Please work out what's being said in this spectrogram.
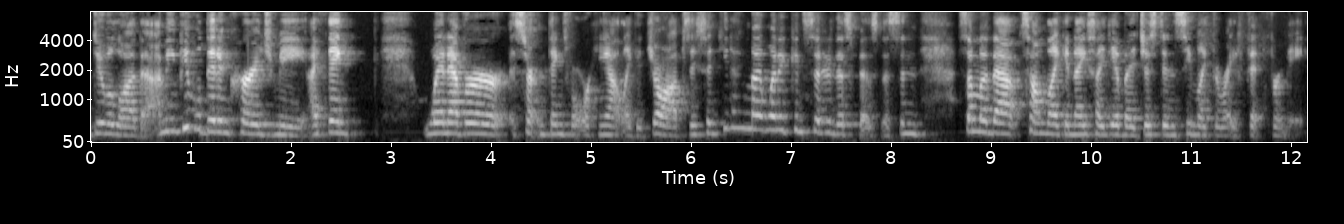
do a lot of that. I mean, people did encourage me. I think whenever certain things were working out, like at jobs, they said, you know, you might want to consider this business. And some of that sounded like a nice idea, but it just didn't seem like the right fit for me.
